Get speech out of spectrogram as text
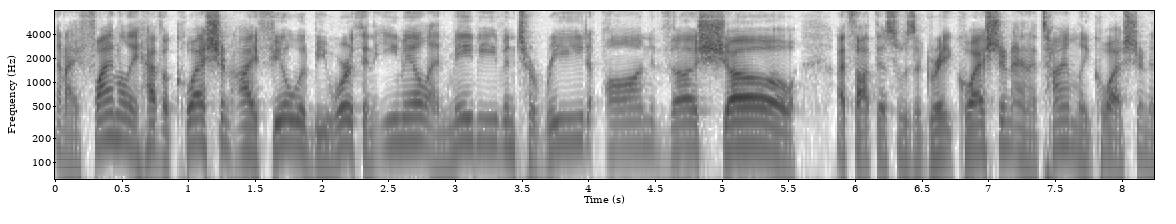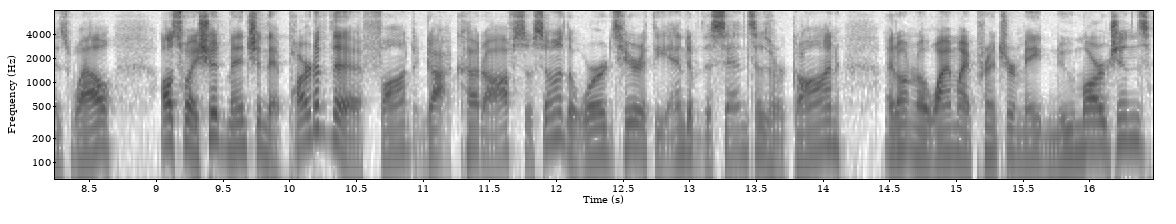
and I finally have a question I feel would be worth an email and maybe even to read on the show. I thought this was a great question and a timely question as well. Also, I should mention that part of the font got cut off, so some of the words here at the end of the sentences are gone. I don't know why my printer made new margins.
